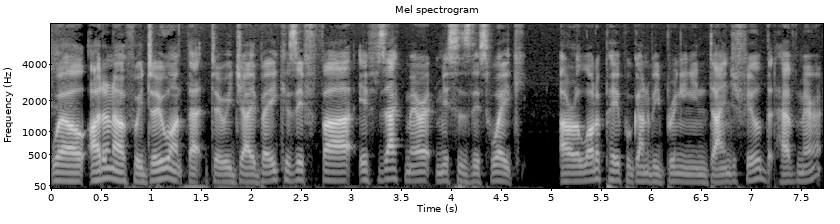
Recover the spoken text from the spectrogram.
Well, I don't know if we do want that, do we, JB? Because if uh, if Zach Merrett misses this week, are a lot of people going to be bringing in Dangerfield that have Merrett?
